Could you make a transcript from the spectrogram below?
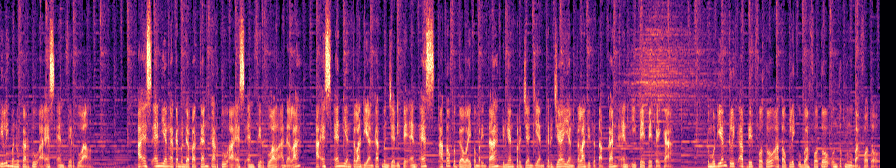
pilih menu kartu ASN virtual. ASN yang akan mendapatkan kartu ASN virtual adalah ASN yang telah diangkat menjadi PNS atau pegawai pemerintah dengan perjanjian kerja yang telah ditetapkan NIPPPK. Kemudian klik update foto atau klik ubah foto untuk mengubah foto.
